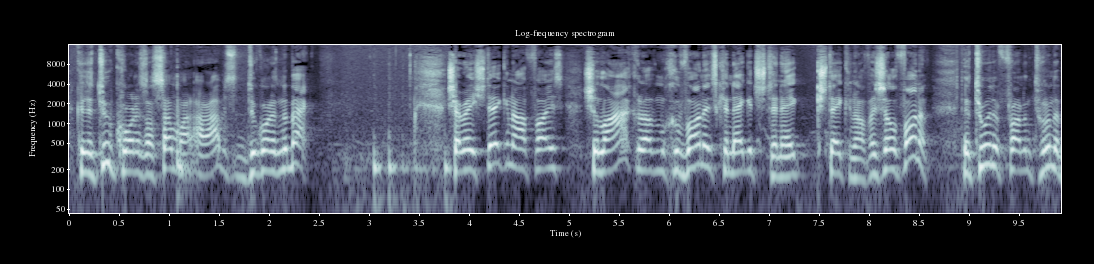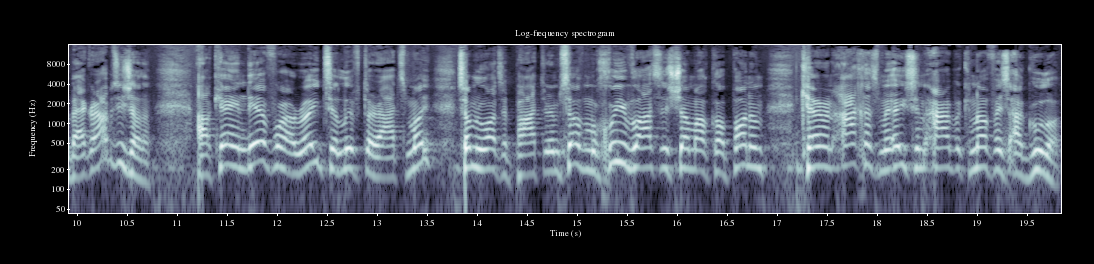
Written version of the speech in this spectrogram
because the two corners are somewhat are opposite the two corners in the back. The two in the front and two in the back are opposite each other. Okay, and therefore haroy to lift her atzmai. Someone who wants to potter himself mechuyiv lasis sham al achas me'esin arba knafes agula.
